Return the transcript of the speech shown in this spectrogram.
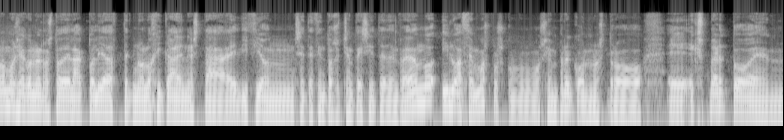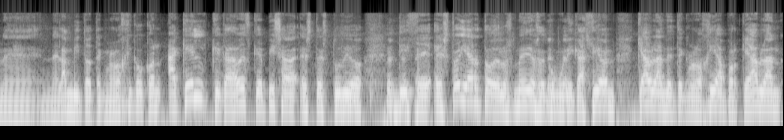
Vamos ya con el resto de la actualidad tecnológica en esta edición 787 de Enredando y lo hacemos pues como siempre con nuestro eh, experto en, eh, en, el ámbito tecnológico, con aquel que cada vez que pisa este estudio dice estoy harto de los medios de comunicación que hablan de tecnología porque hablan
